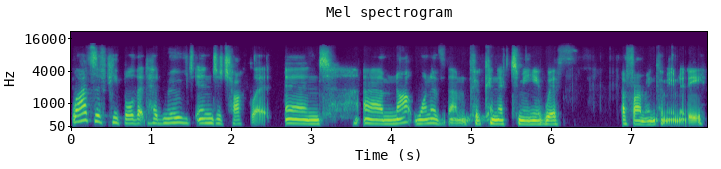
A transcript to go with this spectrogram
lots of people that had moved into chocolate and um, not one of them could connect me with a farming community.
